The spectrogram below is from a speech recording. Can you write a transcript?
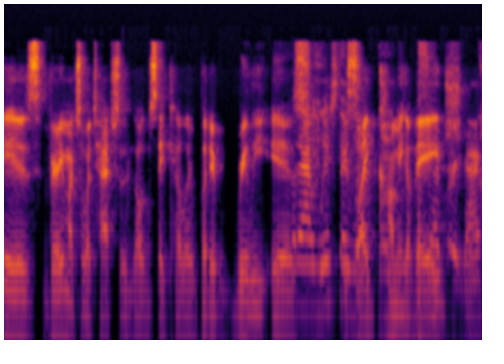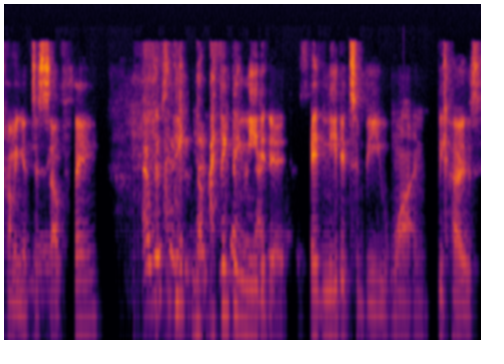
is very much so attached to the Golden State Killer, but it really is. But I wish they It's like coming of age or coming into self thing. I wish I think no, I think they needed it. It needed to be one because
